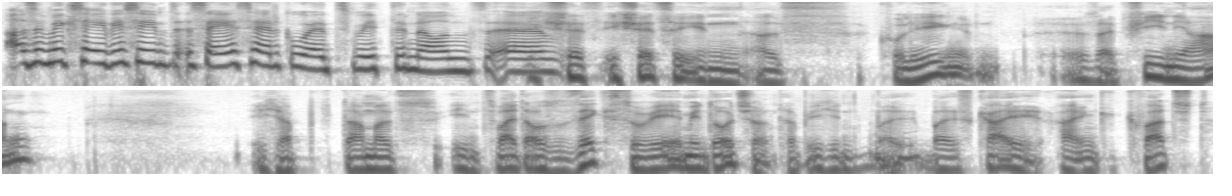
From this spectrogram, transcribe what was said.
Also wir sehen, die sind sehr, sehr gut miteinander. Ähm, Ich schätze, ich schätze ihn als Kollegen äh, seit vielen Jahren. Ich habe damals in 2006 zur WM in Deutschland, habe ich ihn bei, bei Sky reingequatscht.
